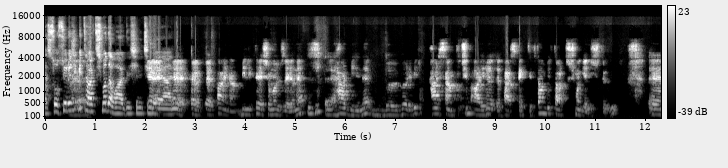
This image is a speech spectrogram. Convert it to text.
Ya, sosyolojik bir Evet. tartışma da vardı işin içinde evet, yani. Evet, evet, evet, aynen. Birlikte yaşama üzerine e, her birine bö- böyle bir her semt için ayrı e, perspektiften bir tartışma geliştirdik. E,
